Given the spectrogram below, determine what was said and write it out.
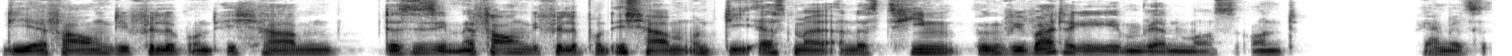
die Erfahrung, die Philipp und ich haben, das ist eben Erfahrung, die Philipp und ich haben und die erstmal an das Team irgendwie weitergegeben werden muss. Und wir haben jetzt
